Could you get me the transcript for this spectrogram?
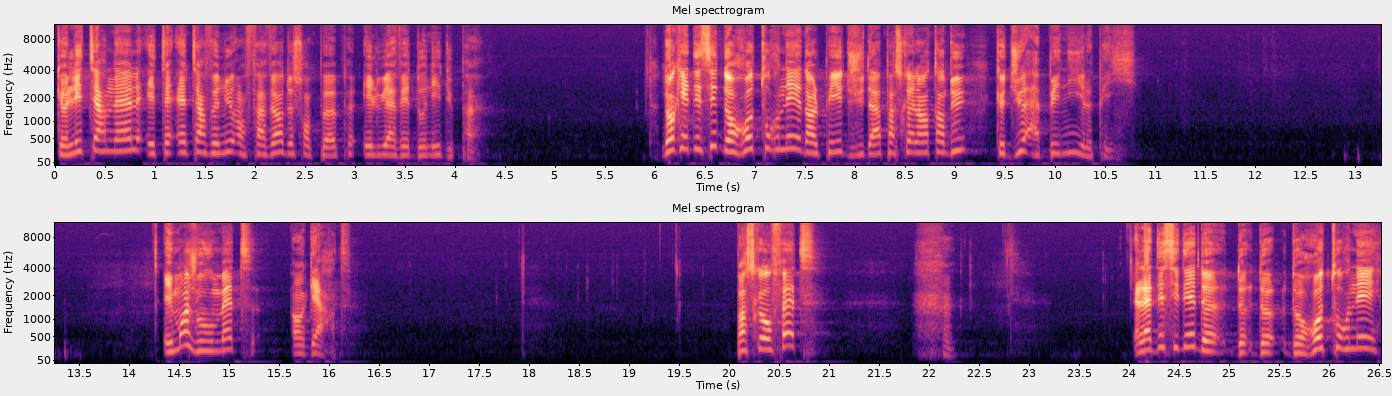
que l'Éternel était intervenu en faveur de son peuple et lui avait donné du pain. Donc elle décide de retourner dans le pays de Juda parce qu'elle a entendu que Dieu a béni le pays. Et moi, je vais vous mettre en garde. Parce qu'au fait, elle a décidé de, retourner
